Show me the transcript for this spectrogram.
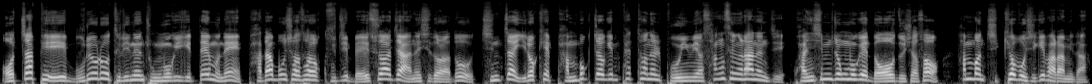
어차피 무료로 드리는 종목이기 때문에 받아보셔서 굳이 매수하지 않으시더라도 진짜 이렇게 반복적인 패턴을 보이며 상승을 하는지 관심 종목에 넣어 두셔서 한번 지켜보시기 바랍니다.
